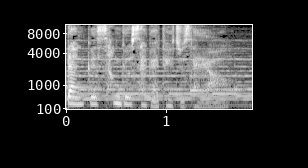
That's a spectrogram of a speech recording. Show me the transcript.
땅끝 성교사가 되주세요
